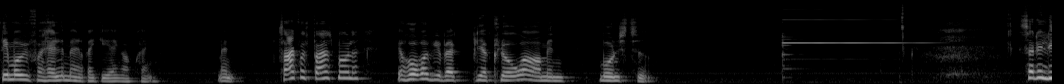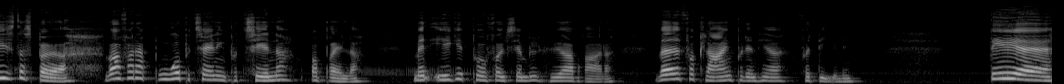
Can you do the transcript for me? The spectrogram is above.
det må vi forhandle med en regering omkring. Men tak for spørgsmålet. Jeg håber, vi bliver klogere om en måneds tid. Så er det lige der spørger, hvorfor der bruger betaling på tænder og briller, men ikke på for eksempel høreapparater. Hvad er forklaring på den her fordeling? Det er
